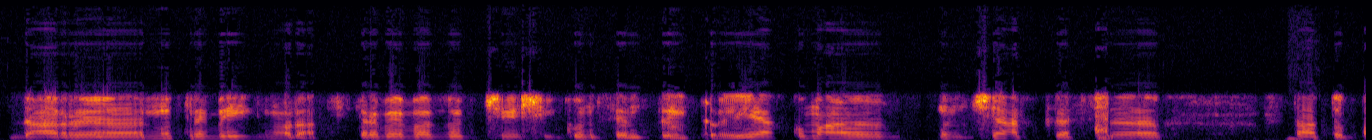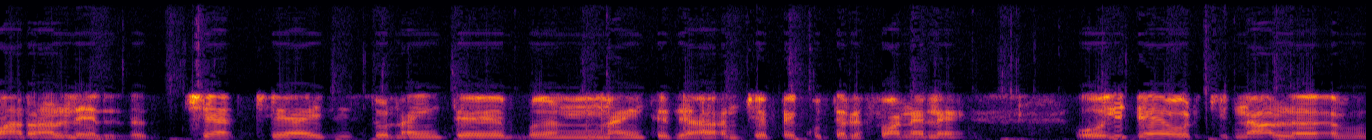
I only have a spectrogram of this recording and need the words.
Dar uh, nu trebuie ignorați. Trebuie văzut ce și cum se întâmplă. Ei acum încearcă să statul paralel. Ceea ce ai zis tu înainte, înainte de a începe cu telefoanele, o idee originală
